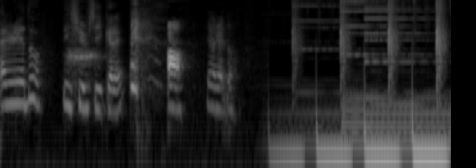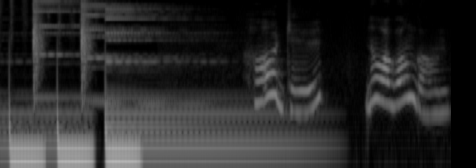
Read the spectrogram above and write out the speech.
Är du redo? Din tjuvkikare. Ja, jag är redo. Har du någon gång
